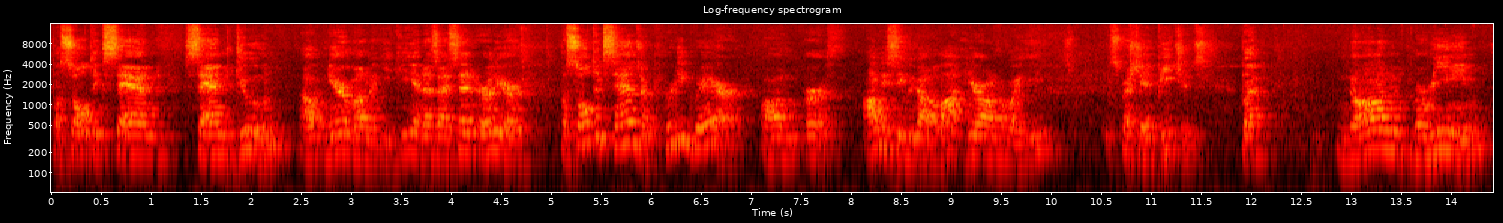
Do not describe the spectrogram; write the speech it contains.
basaltic sand, sand dune out near Mauna Iki, and as I said earlier, basaltic sands are pretty rare on Earth. Obviously, we got a lot here on Hawaii, especially at beaches, but non-marine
